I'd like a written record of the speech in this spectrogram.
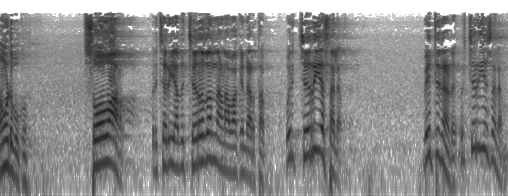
അങ്ങോട്ട് പൊക്കും. സോവാർ ഒരു ചെറിയ അത് ചെറുതെന്നാണ് ആ വാക്കിന്റെ അർത്ഥം. ഒരു ചെറിയ സ്ഥലം. വെറ്റിനാട് ഒരു ചെറിയ സ്ഥലം.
